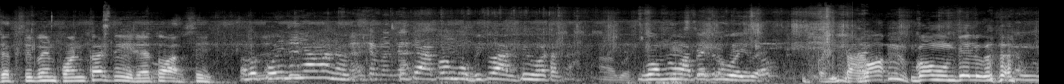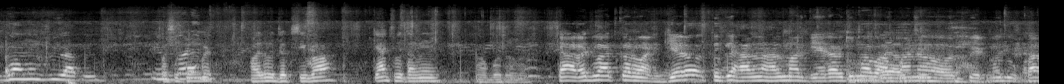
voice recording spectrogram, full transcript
જક્ષીભાઈ ફોન કરતો એ રહે તો આવશે. હવે કોઈ નહીં આવે ને તો કે આપણો મોભી તો આવતી સો ટકા ગોમનું વાપરેલું હોય ગોમ ઉંપેલું ગોમ પીવું આપ્યું. હલો ક્યાં છો તમે? હા જ વાત કરવાની. ઘેરો તો કે હાલના હાલ માર ઘેર આવજો મારા બાપાને પેટમાં દુખા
